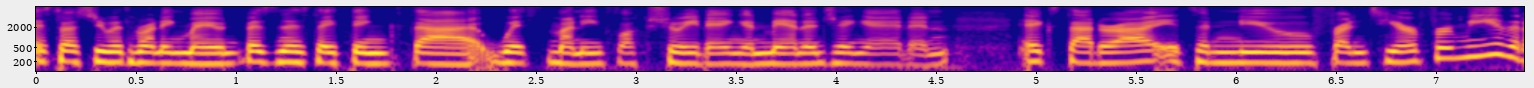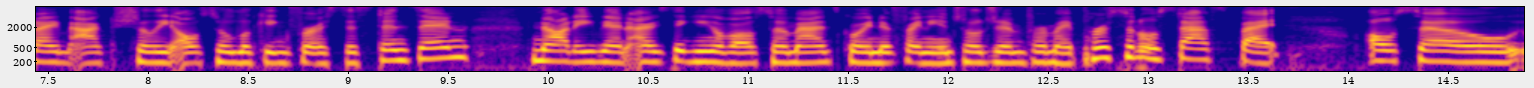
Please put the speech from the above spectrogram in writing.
especially with running my own business. I think that with money fluctuating and managing it and et cetera, it's a new frontier for me that I'm actually also looking for assistance in. Not even, I was thinking of also Mads going to financial gym for my personal stuff, but also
